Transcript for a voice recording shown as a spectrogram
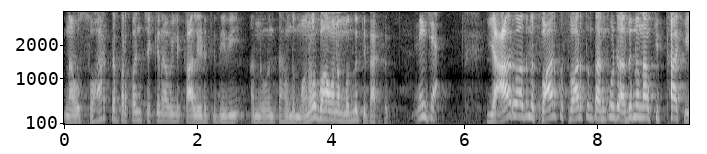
ನಾವು ಸ್ವಾರ್ಥ ಪ್ರಪಂಚಕ್ಕೆ ನಾವು ಇಲ್ಲಿ ಕಾಲಿಡ್ತಿದ್ದೀವಿ ಅನ್ನುವಂತಹ ಒಂದು ಮನೋಭಾವನ ಮೊದಲು ಕಿತ್ತಾಕ್ಬೇಕು. ನಿಜ. ಯಾರು ಅದನ್ನ ಸ್ವಾರ್ಥ ಸ್ವಾರ್ಥ ಅಂತ ಅನ್ಕೊಂಡ್ರೆ ಅದನ್ನ ನಾವು ಕಿತ್ತಾಕಿ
